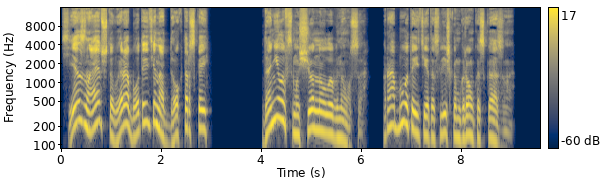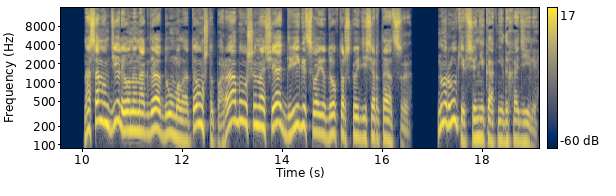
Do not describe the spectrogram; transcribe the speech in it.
Все знают, что вы работаете над докторской. Данилов смущенно улыбнулся. Работаете это слишком громко сказано. На самом деле он иногда думал о том, что пора бы уж и начать двигать свою докторскую диссертацию, но руки все никак не доходили.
